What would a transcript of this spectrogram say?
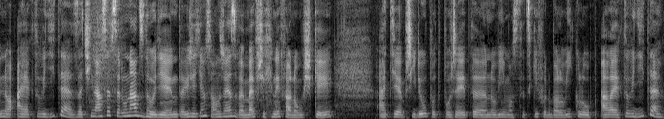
no a jak to vidíte, začíná se v 17 hodin, takže tím samozřejmě zveme všechny fanoušky, ať přijdou podpořit nový mostecký fotbalový klub. Ale jak to vidíte?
